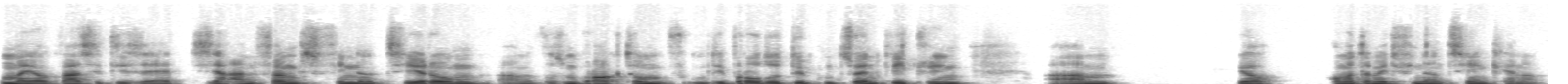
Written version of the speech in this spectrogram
wo wir ja quasi diese, diese Anfangsfinanzierung, äh, was wir braucht haben, um die Prototypen zu entwickeln, ähm, ja, haben wir damit finanzieren können.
